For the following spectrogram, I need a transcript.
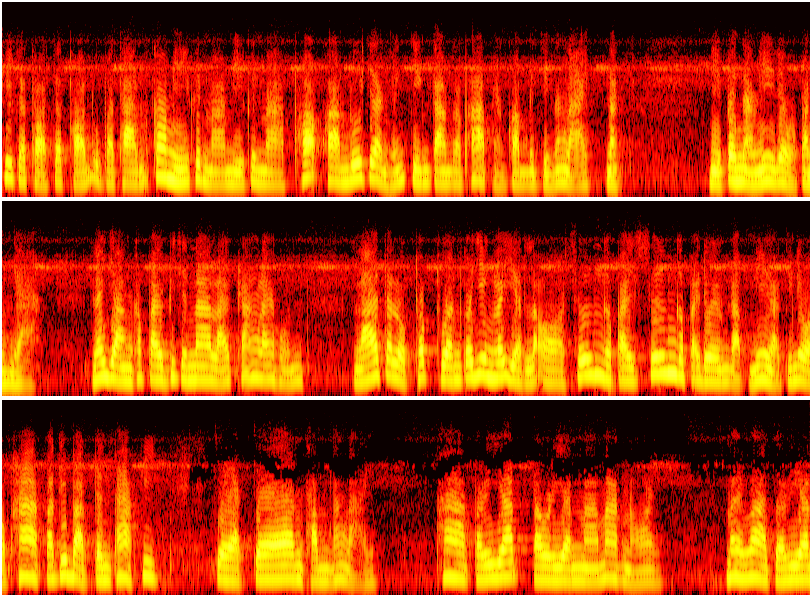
ที่จะถอดจะถอนอุปทานก็มีขึ้นมามีขึ้นมา เพราะความรู้แจ้งเห็นจริงตามสภาพแห่งความเป็นจริงทั้งหลายนั่นนี่เป็นอย่างนี้เรียกว่าปัญญา และยังเข้าไปพิจารณาหลายครั้งหลายหน หลายตลบทบทวนก็ยิ่งละเอียดละออซึ้งเข้าไปซึ้งเข้าไปโดยลำดับนี่แหละที่เรียกว่าภาคปฏิบัติเป็นภาคที่แจกแจงทำทั้งหลาย ภาคปริยัติเราเรียนมามากน้อย ไม่ว่าจะเรียน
